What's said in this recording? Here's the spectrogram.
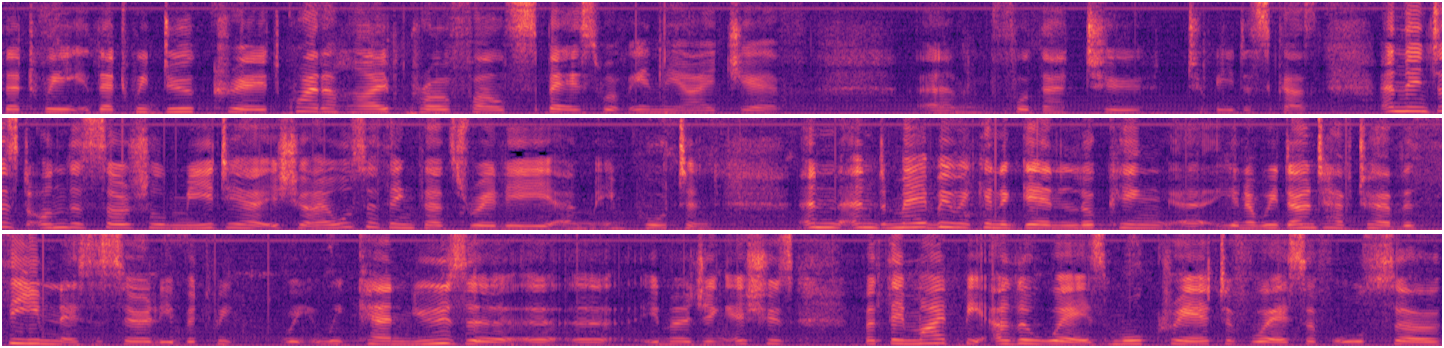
that we that we do create quite a high profile space within the IGF. Um, for that to, to be discussed. And then just on the social media issue, I also think that's really um, important. And, and maybe we can again looking, uh, you know, we don't have to have a theme necessarily, but we, we, we can use a, a, a emerging issues, but there might be other ways, more creative ways of also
